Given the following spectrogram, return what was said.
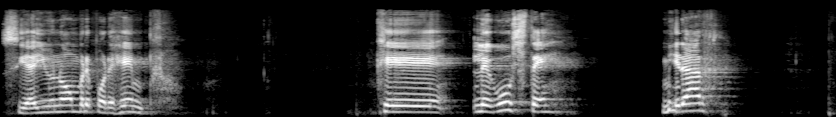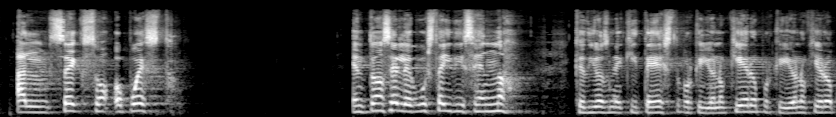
Si hay un hombre, por ejemplo, que le guste mirar al sexo opuesto, entonces le gusta y dice, no, que Dios me quite esto porque yo no quiero, porque yo no quiero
